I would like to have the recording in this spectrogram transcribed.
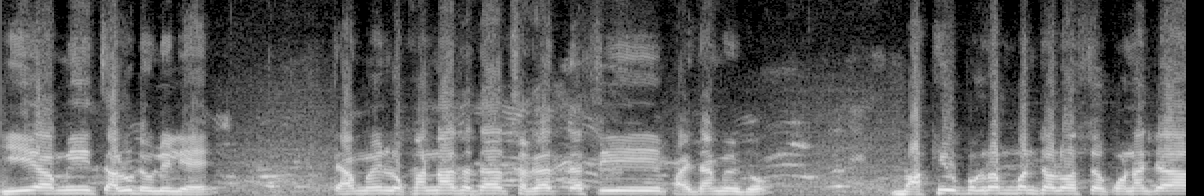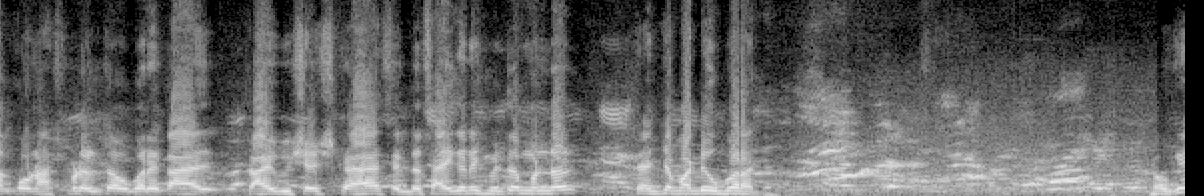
ही आम्ही चालू ठेवलेली आहे. त्यामुळे लोकांना आता सगळ्यात जास्ती फायदा मिळतो. बाकी उपक्रम पण चालू असतं. कोणाच्या कोण हॉस्पिटलचा वगैरे काय काय विशेष काय असेल तर साई गणेश मित्र मंडळ त्यांच्या पाठी उभं राहतं. ओके?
